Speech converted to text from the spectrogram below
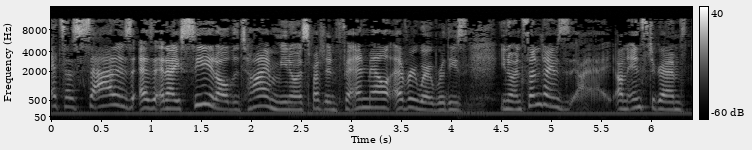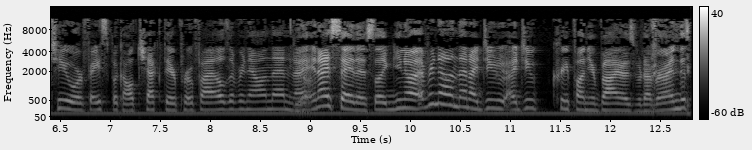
it's as sad as, as and I see it all the time you know especially in fan mail everywhere where these you know and sometimes I, on Instagram too or Facebook I'll check their profiles every now and then. And, I, and I say this like you know every now and then I do I do creep on your bios whatever. And this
